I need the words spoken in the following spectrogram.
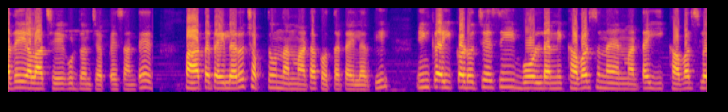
అదే అలా చేయకూడదు అని చెప్పేసి అంటే పాత టైలర్ చెప్తుంది అనమాట కొత్త టైలర్కి ఇంకా ఇక్కడ వచ్చేసి బోల్డ్ అన్ని కవర్స్ ఉన్నాయన్నమాట. ఈ కవర్స్లో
